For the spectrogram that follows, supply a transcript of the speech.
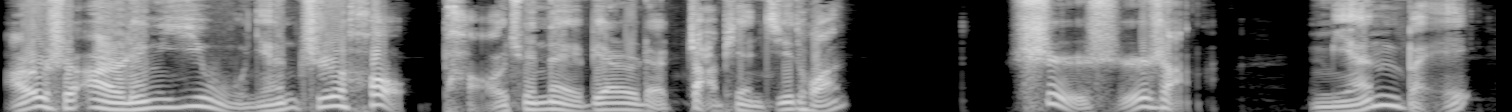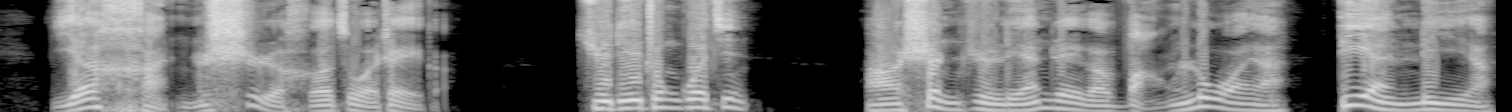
而是二零一五年之后跑去那边的诈骗集团。事实上，缅北也很适合做这个。距离中国近，啊，甚至连这个网络呀、电力呀，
